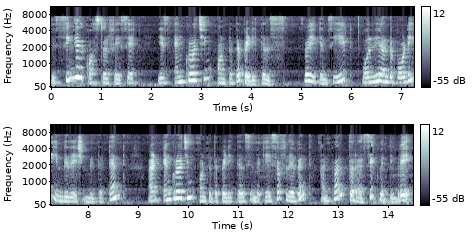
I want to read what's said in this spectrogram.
the single costal facet is encroaching onto the pedicles. So you can see it only on the body in relation with the 10th and encroaching onto the pedicles in the case of 11th and 12th thoracic vertebrae.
